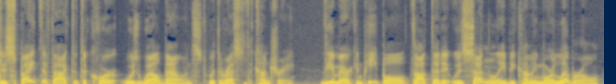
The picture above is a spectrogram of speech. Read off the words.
Despite the fact that the court was well balanced with the rest of the country the American people thought that it was suddenly becoming more liberal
